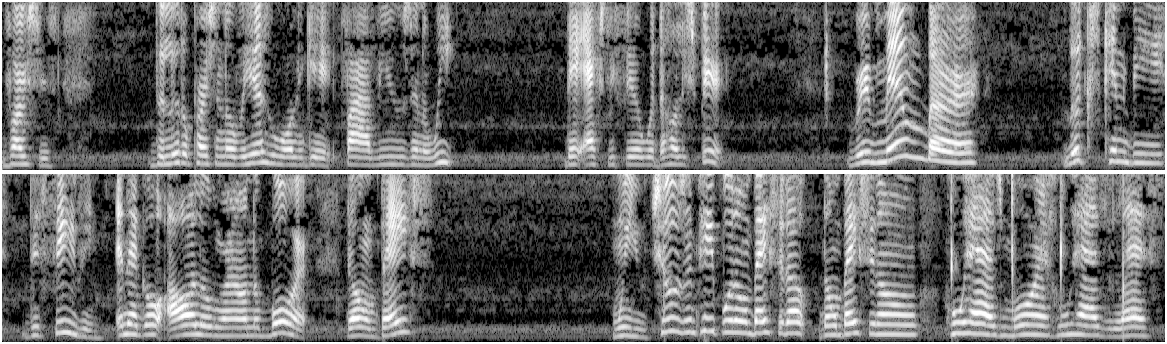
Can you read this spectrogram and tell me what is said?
versus the little person over here who only get five views in a week. They actually fill with the holy spirit. Remember looks can be deceiving and that go all around the board. Don't base. When you choosing people don't base it up. Don't base it on who has more and who has less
